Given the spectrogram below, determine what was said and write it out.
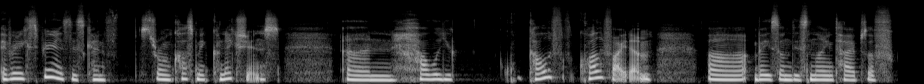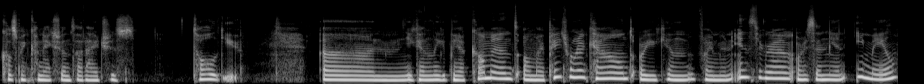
ever experienced this kind of strong cosmic connections? And how will you qualif- qualify them uh, based on these nine types of cosmic connections that I just told you. Um, you can leave me a comment on my Patreon account, or you can find me on Instagram, or send me an email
